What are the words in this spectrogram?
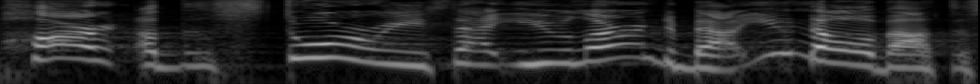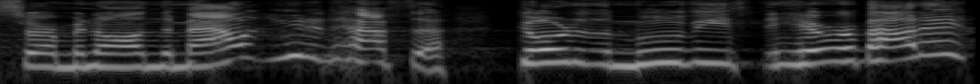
part of the stories that you learned about. You know about the Sermon on the Mount. You didn't have to go to the movies to hear about it.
